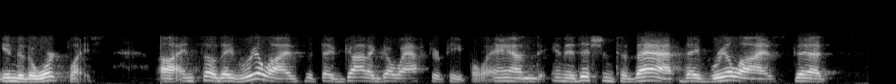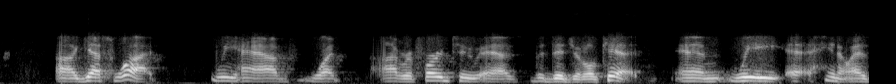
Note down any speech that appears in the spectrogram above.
into the workplace uh, and so they've realized that they've got to go after people and in addition to that they've realized that uh, guess what we have what i referred to as the digital kid and we uh, you know as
